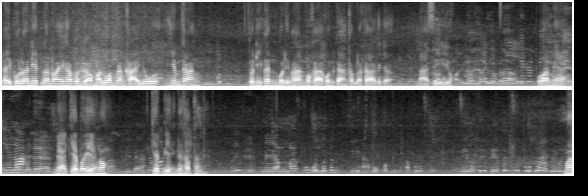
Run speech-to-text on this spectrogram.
ได้ผู้ละนิดละน่อยครับเพิ่นก็เอามาร่วมกันขายอยู่เฮียมทางตัวนี้เพิ่นบ่ได้ผ่านพ่อค้าคนกลางครับราคาก็จะน่าซื้ออยู่เพราะว่าแม่แม่เก็บเอาเองเนาะเก็บเองเด้อครับทั้งนี้มาผู้บนเบิดทั้ง4 5 6ครับทั้งมา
